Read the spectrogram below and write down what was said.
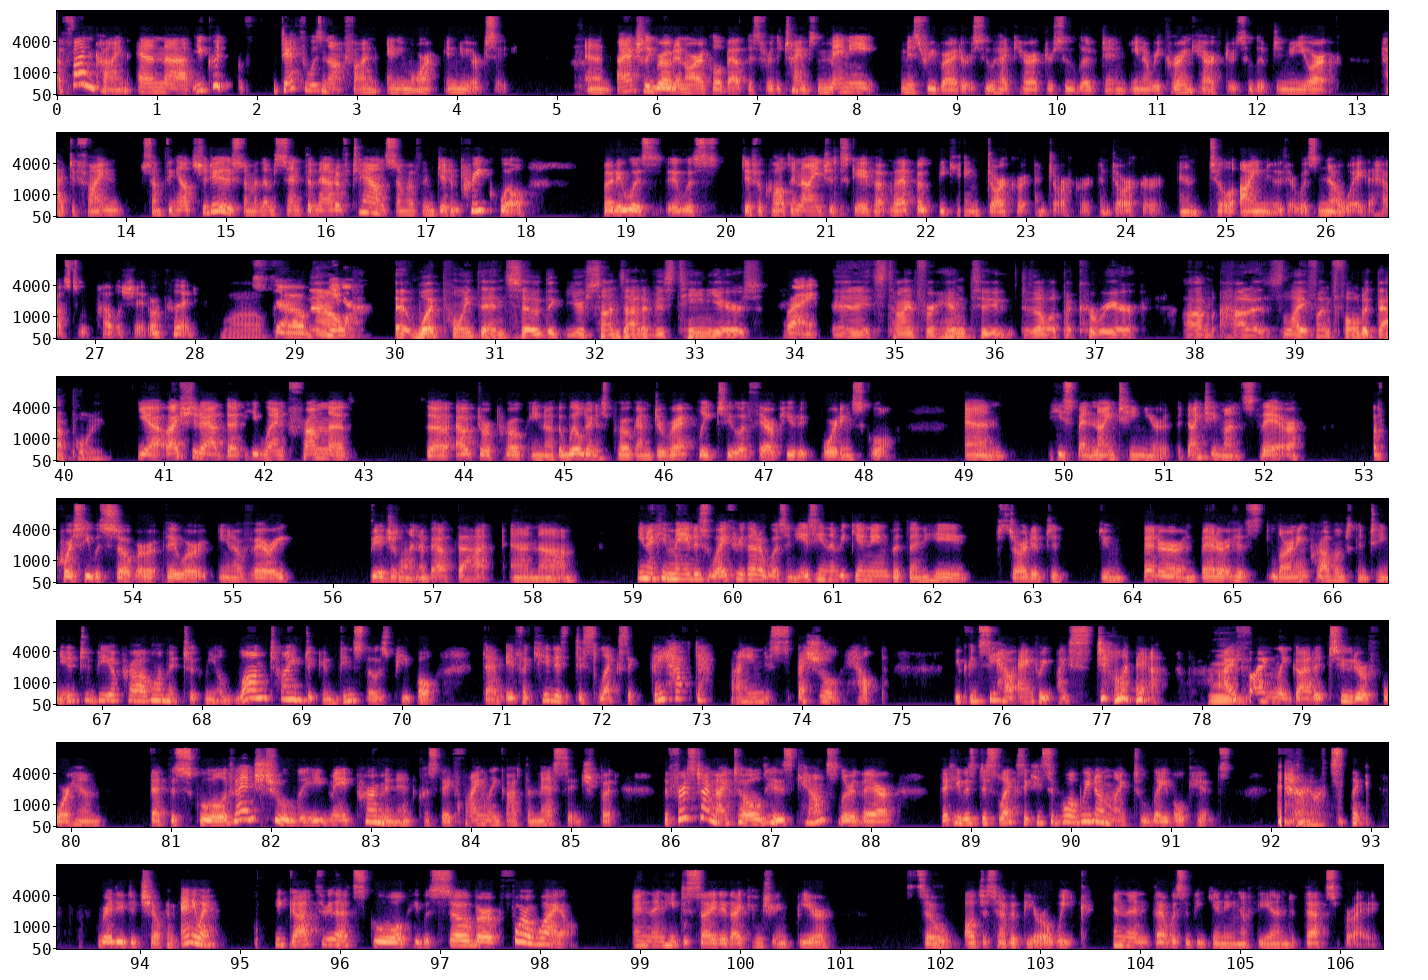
a fun kind. And uh, you could, death was not fun anymore in New York City. And I actually wrote an article about this for the Times. Many mystery writers who had characters who lived in, you know, recurring characters who lived in New York had to find something else to do. Some of them sent them out of town. Some of them did a prequel, but it was it was difficult, and I just gave up. That book became darker and darker and darker until I knew there was no way the house would publish it or could. Wow. So Now, at what point then? So the your son's out of his teen years, right. and it's time for him to develop a career. Um, how does life unfold at that point? Yeah, I should add that he went from the the outdoor program, you know, the wilderness program directly to a therapeutic boarding school. And he spent 19 years, 19 months there. Of course, he was sober. They were, you know, very vigilant about that. And, um, you know, he made his way through that. It wasn't easy in the beginning, but then he started to do better and better. His learning problems continued to be a problem. It took me a long time to convince those people that if a kid is dyslexic, they have to find special help. You can see how angry I still am. I Hmm. finally got a tutor for him that the school eventually made permanent because they finally got the message. But the first time I told his counselor there that he was dyslexic, he said, Well, we don't like to label kids. And I was like ready to choke him. Anyway, he got through that school. He was sober for a while. And then he decided I can drink beer. So I'll just have a beer a week. And then that was the beginning of the end of that sobriety.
